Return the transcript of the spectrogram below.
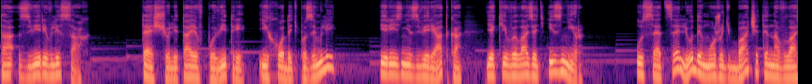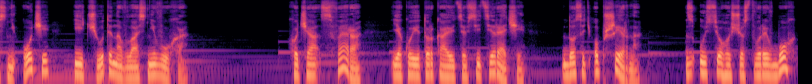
та звірі в лісах, те, що літає в повітрі і ходить по землі, і різні звірятка, які вилазять із нір. Усе це люди можуть бачити на власні очі і чути на власні вуха. Хоча сфера, якої торкаються всі ці речі, досить обширна, з усього, що створив Бог,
